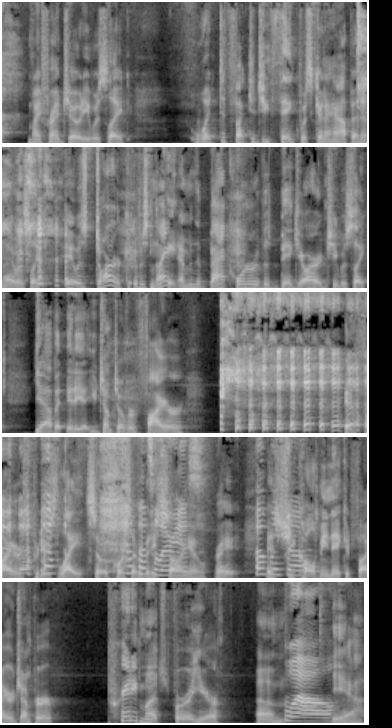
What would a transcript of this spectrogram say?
my friend Jody was like, What the fuck did you think was going to happen? And I was like, It was dark. It was night. I'm in the back corner of this big yard. And she was like, Yeah, but idiot, you jumped over fire. and fires produce light. So, of course, everybody saw you, right? Oh and she God. called me Naked Fire Jumper pretty much for a year. Um, wow. Yeah.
